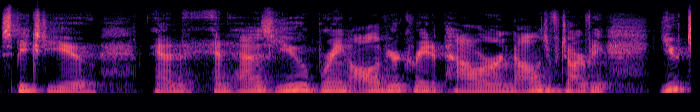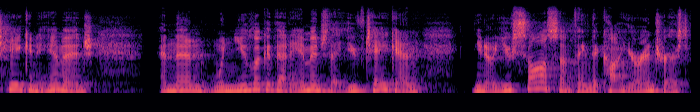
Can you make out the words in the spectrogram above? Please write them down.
speaks to you, and and as you bring all of your creative power and knowledge of photography, you take an image, and then when you look at that image that you've taken, you know you saw something that caught your interest.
